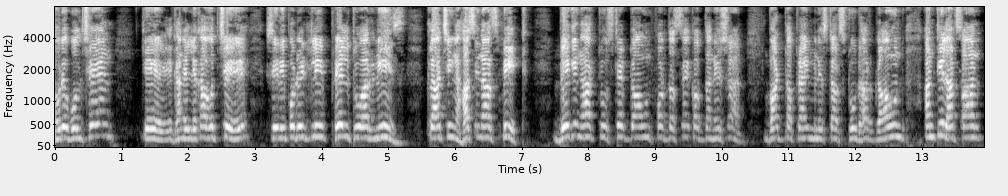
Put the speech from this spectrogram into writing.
ধরে বলছেন যে, এখানে লেখা হচ্ছে সে reportedly fell to their knees clutching Hasina's feet begging her to step down for the sake of the nation. But the Prime Minister stood her ground until her son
